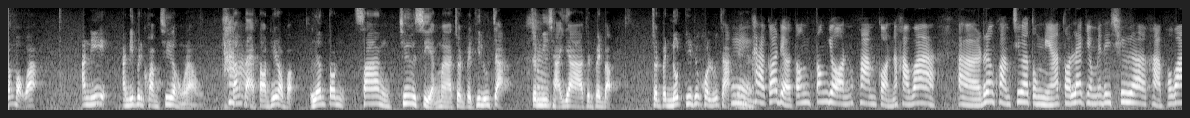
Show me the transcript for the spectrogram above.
ต้องบอกว่าอันนี้อันนี้เป็นความเชื่อของเรา ค่ะตั้งแต่ตอนที่เราแบบเริ่มต้นสร้างชื่อเสียงมาจนเป็นที่รู้จัก จนมีฉายาจนเป็นแบบ จนเป็นนุชที่ทุกคนรู้จักเนี่ยค่ะก็เดี๋ยวต้องต้องย้อนความก่อนนะคะว่าอ่าเรื่องความเชื่อตรงเนี้ยตอนแรกยังไม่ได้เชื่อค่ะ เพราะว่า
